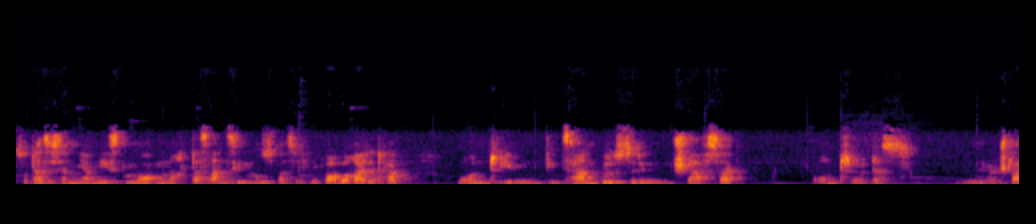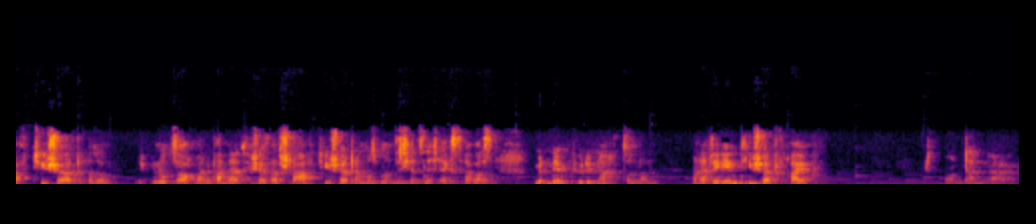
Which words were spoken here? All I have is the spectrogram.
so dass ich dann mir am nächsten Morgen noch das anziehen muss, was ich mir vorbereitet habe und eben die Zahnbürste, den Schlafsack und äh, das Schlaf-T-Shirt. Also ich benutze auch meine Wander-T-Shirts als Schlaf-T-Shirt. Da muss man sich jetzt nicht extra was mitnehmen für die Nacht, sondern man hat ja eh ein T-Shirt frei. Und dann äh,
